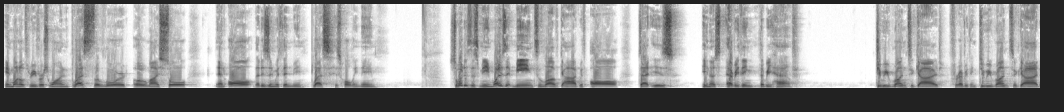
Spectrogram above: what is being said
in 103 verse 1, Bless the Lord, O my soul, and all that is in within me. Bless his holy name. So, what does this mean? What does it mean to love God with all that is in us, everything that we have? Do we run to God for everything? Do we run to God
